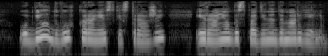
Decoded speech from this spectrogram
— убил двух королевских стражей и ранил господина де Марвеля.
